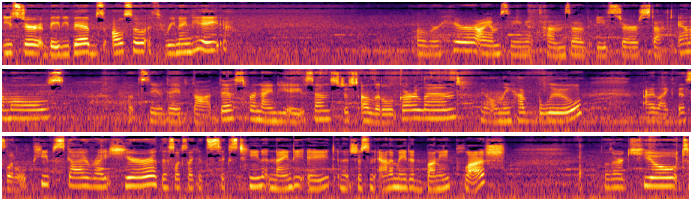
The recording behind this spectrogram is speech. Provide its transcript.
Easter baby bibs, also $3.98. Over here, I am seeing tons of Easter stuffed animals. Let's see, they've got this for 98 cents, just a little garland. They only have blue. I like this little peep sky right here. This looks like it's $16.98 and it's just an animated bunny plush. Those are cute.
